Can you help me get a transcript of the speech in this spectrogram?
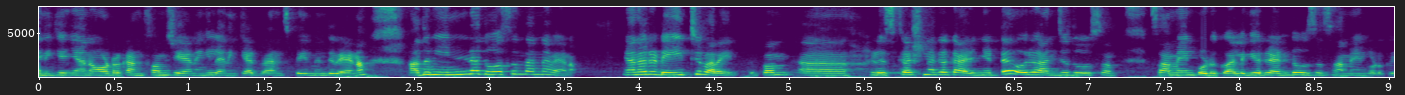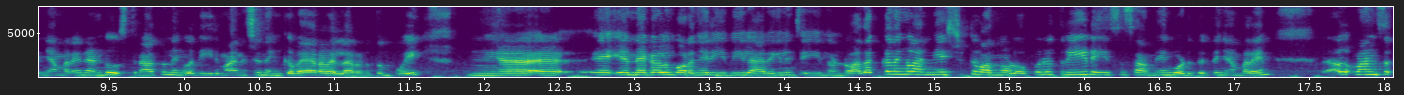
എനിക്ക് ഞാൻ ഓർഡർ കൺഫേം ചെയ്യണമെങ്കിൽ എനിക്ക് അഡ്വാൻസ് പേയ്മെന്റ് വേണം. അതും ഇന്ന ദിവസം തന്നെ വേണം. ഞാനൊരു ഡേറ്റ് പറയും. ഇപ്പം ഡിസ്കഷനൊക്കെ കഴിഞ്ഞിട്ട് ഒരു അഞ്ച് ദിവസം സമയം കൊടുക്കും. അല്ലെങ്കിൽ ഒരു രണ്ട് ദിവസം സമയം കൊടുക്കും. ഞാൻ പറയും രണ്ട് ദിവസത്തിനകത്ത് നിങ്ങൾ തീരുമാനിച്ച് നിങ്ങൾക്ക് വേറെ വല്ലയിടത്തും പോയി എന്നെക്കാളും കുറഞ്ഞ രീതിയിൽ ആരെങ്കിലും ചെയ്യുന്നുണ്ടോ? അതൊക്കെ നിങ്ങൾ അന്വേഷിച്ചിട്ട് വന്നോളൂ. അപ്പോൾ ഒരു ത്രീ ഡേയ്സ് സമയം കൊടുത്തിട്ട് ഞാൻ പറയും വൺസ്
